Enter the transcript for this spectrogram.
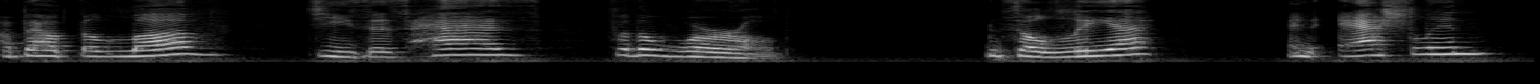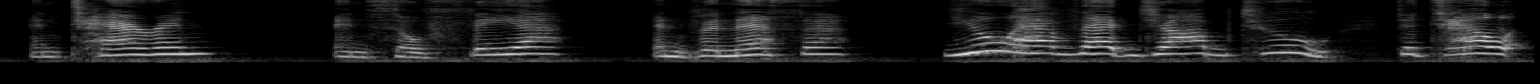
about the love Jesus has for the world. And so Leah and Ashlyn and Taryn and Sophia and Vanessa, you have that job too to tell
